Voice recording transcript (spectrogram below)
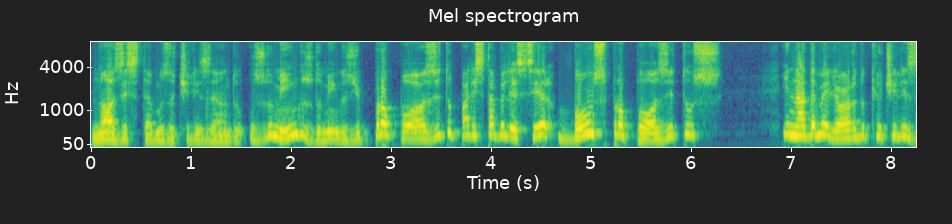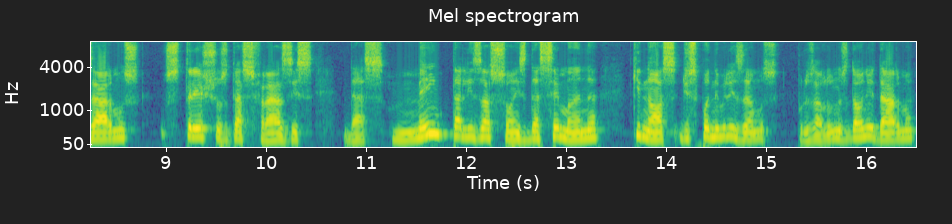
nós estamos utilizando os domingos, domingos de propósito, para estabelecer bons propósitos e nada melhor do que utilizarmos os trechos das frases das mentalizações da semana que nós disponibilizamos para os alunos da Unidarma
